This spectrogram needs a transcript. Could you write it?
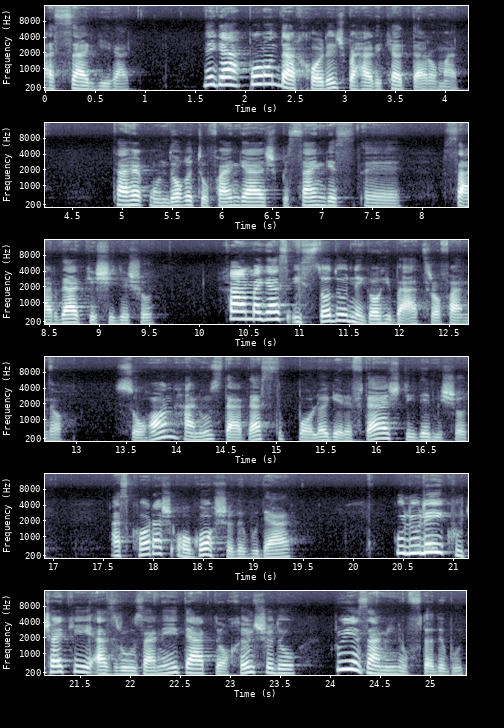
از سر گیرد. نگهبان در خارج به حرکت درآمد. ته قنداق تفنگش به سنگ سردر کشیده شد. خرمگس ایستاد و نگاهی به اطراف انداخت. سوهان هنوز در دست بالا گرفتهش دیده می‌شد. از کارش آگاه شده بودند. گلوله کوچکی از روزنه در داخل شد و روی زمین افتاده بود.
